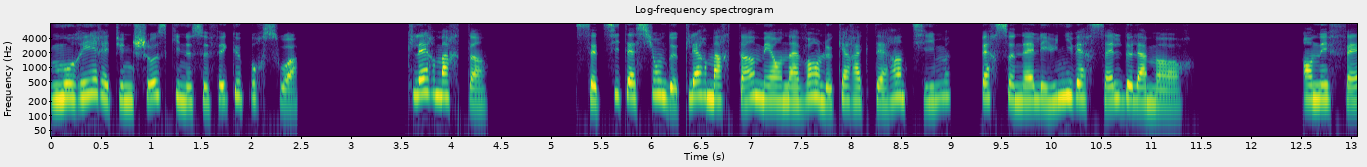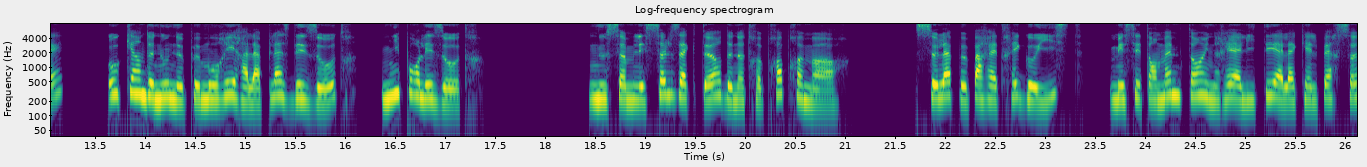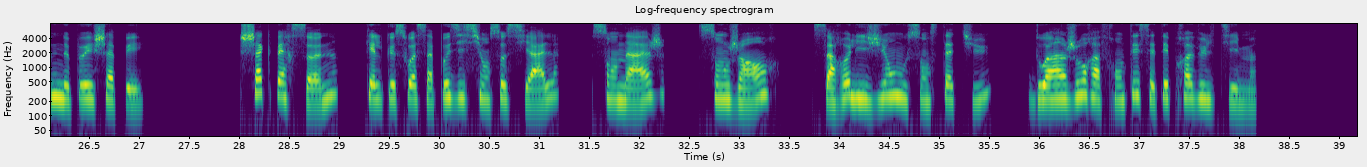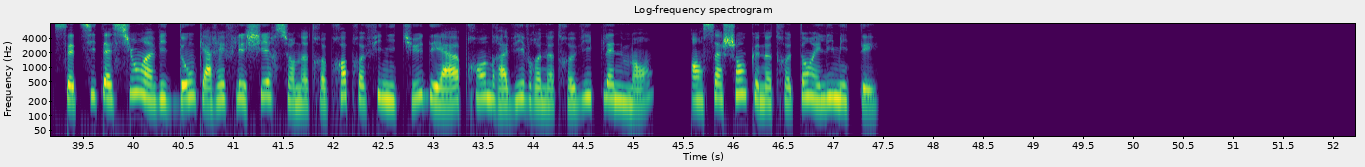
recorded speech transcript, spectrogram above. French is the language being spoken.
Mourir est une chose qui ne se fait que pour soi. Claire Martin. Cette citation de Claire Martin met en avant le caractère intime, personnel et universel de la mort. En effet, aucun de nous ne peut mourir à la place des autres, ni pour les autres. Nous sommes les seuls acteurs de notre propre mort. Cela peut paraître égoïste, mais c'est en même temps une réalité à laquelle personne ne peut échapper. Chaque personne, quelle que soit sa position sociale, son âge, son genre, sa religion ou son statut, doit un jour affronter cette épreuve ultime. Cette citation invite donc à réfléchir sur notre propre finitude et à apprendre à vivre notre vie pleinement, en sachant que notre temps est limité.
